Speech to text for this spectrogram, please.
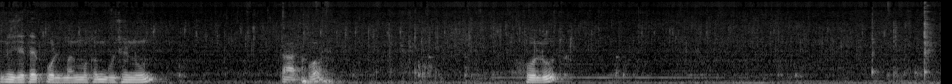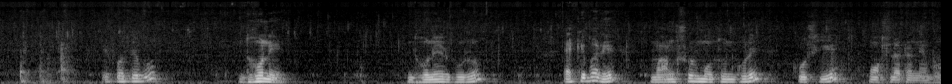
নিজেদের পরিমাণ মতন বুঝে নুন। তারপর হলুদ। এরপর দেবো ধনে, ধনের গুঁড়ো। একেবারে মাংসর মতন করে কষিয়ে মশলাটা নেব।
